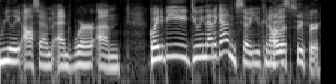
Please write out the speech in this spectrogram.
really awesome and we're um, going to be doing that again so you can Oh, always that's super.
